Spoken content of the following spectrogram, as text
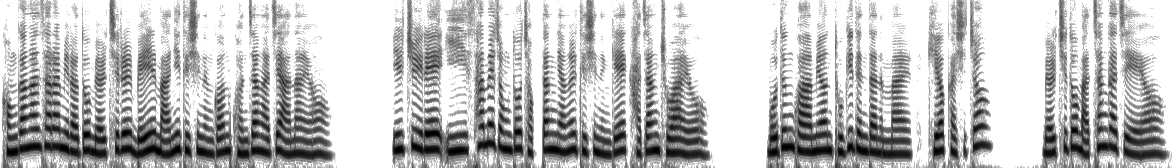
건강한 사람이라도 멸치를 매일 많이 드시는 건 권장하지 않아요. 일주일에 2, 3회 정도 적당량을 드시는 게 가장 좋아요. 뭐든 과하면 독이 된다는 말 기억하시죠? 멸치도 마찬가지예요.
